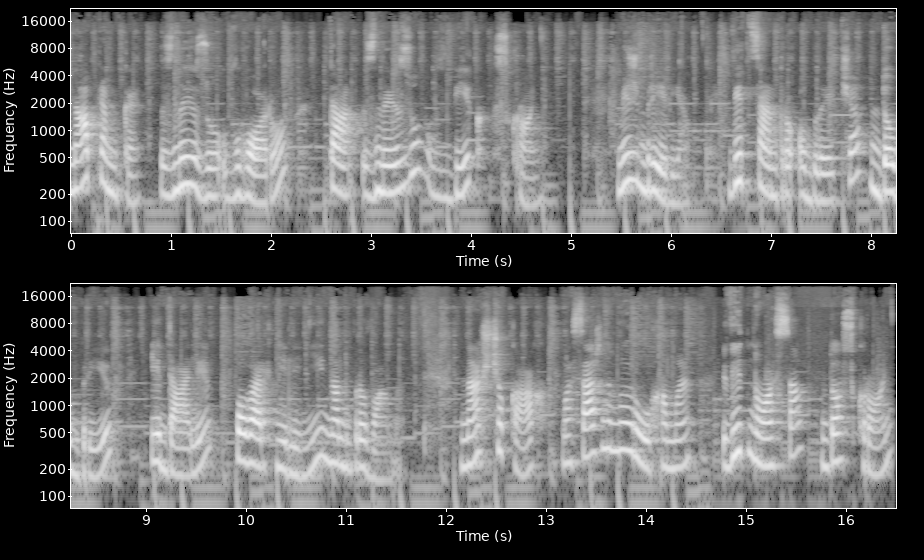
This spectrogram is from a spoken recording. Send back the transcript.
напрямки знизу вгору та знизу в бік скронь. Міжбрів'я від центру обличчя до брів і далі поверхні лінії над бровами. На щоках масажними рухами від носа до скронь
